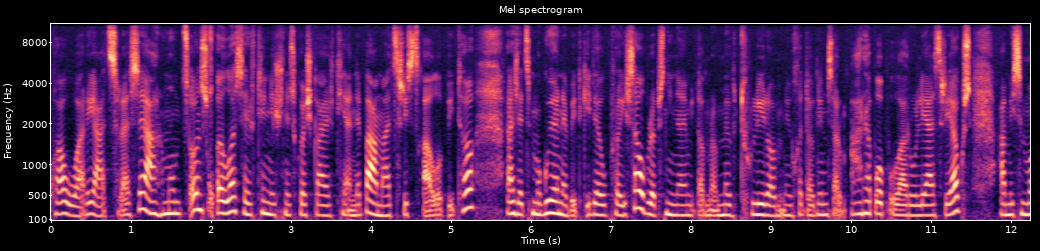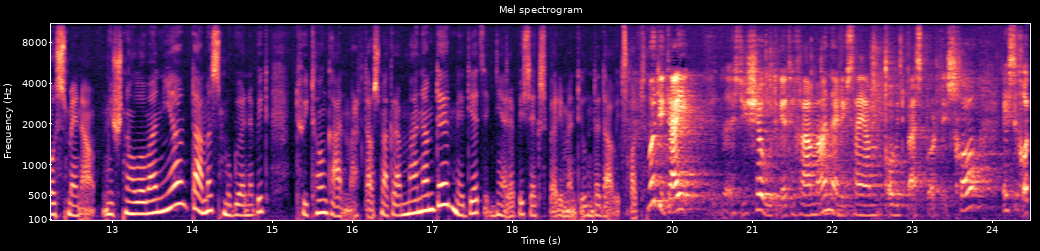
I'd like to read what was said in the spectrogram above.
თქვა უარი აცრაზე, არ მომწონს ყოველას ერთი ნიშნის ქვეშ გაერთიანება ამ აცრის წყალობითო, რაზეც მოგვიანებით კიდე უფრო ისაუბრებს ნინო, იმიტომ რომ მე ვთვლი, რომ მიუხედავად იმისა, რომ არაპოპულარული აზრი აქვს, ამის მოსმენა მნიშვნელოვანია და ამას მოგვიანებით თვითონ განმარტავს, მაგრამ მანამდე მედია ციგნიერების ექსპერიმენტი უნდა დავიწყოთ. მოდით, აი შევუდგეთ ახლა ამ ანალიზს აი ამ COVID პასპორტის, ხო? ეს იყო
